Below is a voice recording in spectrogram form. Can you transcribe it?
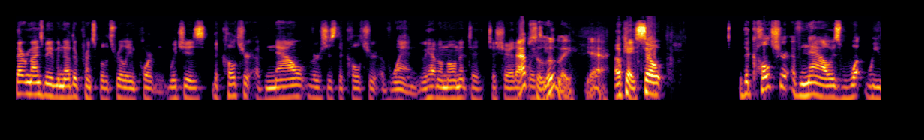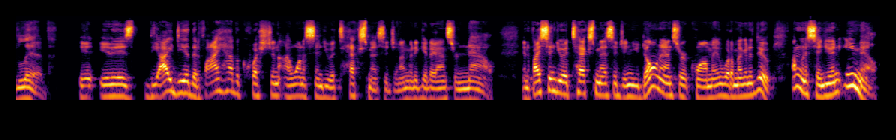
that reminds me of another principle that's really important, which is the culture of now versus the culture of when. Do we have a moment to, to share that? Absolutely. Yeah. Okay. So the culture of now is what we live. It, it is the idea that if I have a question, I want to send you a text message and I'm going to get an answer now. And if I send you a text message and you don't answer it, Kwame, what am I going to do? I'm going to send you an email.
